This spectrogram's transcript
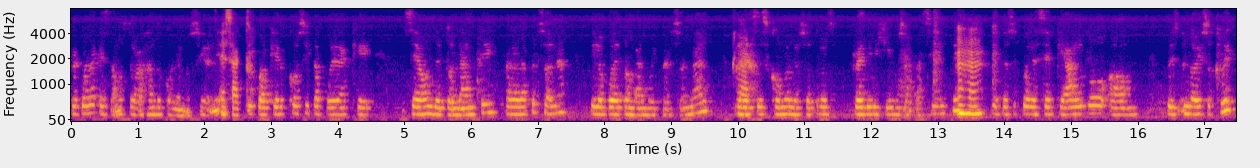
Recuerda que estamos trabajando con emociones. Exacto. Y cualquier cosita pueda que sea un detonante para la persona y lo puede tomar muy personal. A veces como nosotros redirigimos al paciente. Entonces puede ser que algo um, pues no hizo clic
